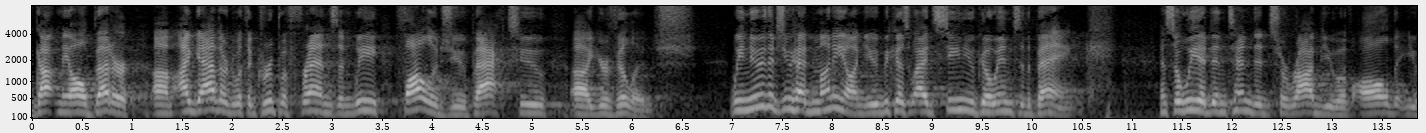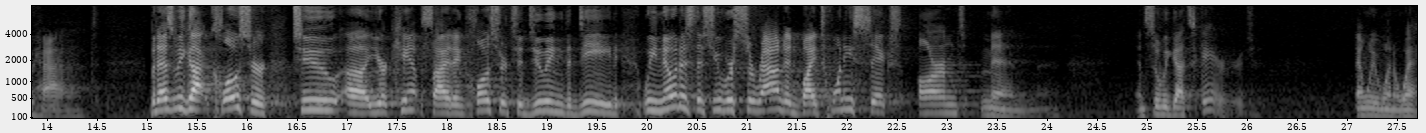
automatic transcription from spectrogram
got me all better, um, I gathered with a group of friends and we followed you back to uh, your village. We knew that you had money on you because I'd seen you go into the bank. And so we had intended to rob you of all that you had. But as we got closer to uh, your campsite and closer to doing the deed, we noticed that you were surrounded by 26 armed men. And so we got scared and we went away.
